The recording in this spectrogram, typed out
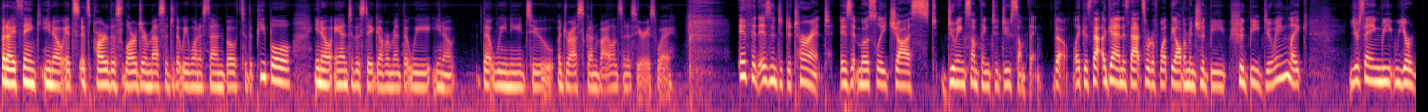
But I think you know it's it's part of this larger message that we want to send both to the people, you know, and to the state government that we you know that we need to address gun violence in a serious way. If it isn't a deterrent, is it mostly just doing something to do something though? Like is that again is that sort of what the alderman should be should be doing? Like you're saying we we are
